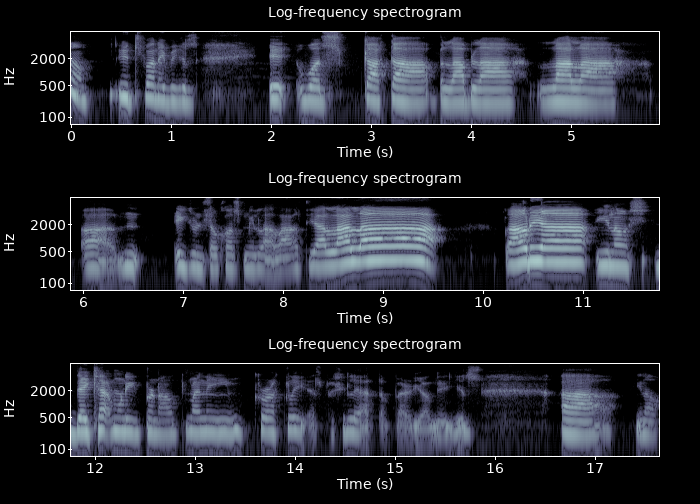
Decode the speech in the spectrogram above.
yeah it's funny because it was Kaka, blah blah, la la. Uh, Adrian still calls me la la. Yeah, la la. Claudia, you know, she, they can't really pronounce my name correctly, especially at the very young ages. Uh, you know,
